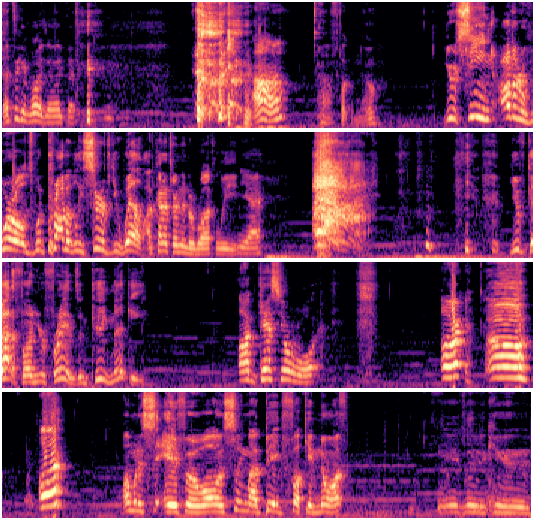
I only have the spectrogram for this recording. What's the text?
That's a good voice. I like that. Ah. oh fucking no. Your seeing other worlds would probably serve you well. I've kind of turned into Rock Lee. Yeah. Ah! You've got to find your friends in King Mickey. I guess you're right. Alright. Oh! Alright. I'm gonna sit here for a while and swing my big fucking knife. Can we, can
